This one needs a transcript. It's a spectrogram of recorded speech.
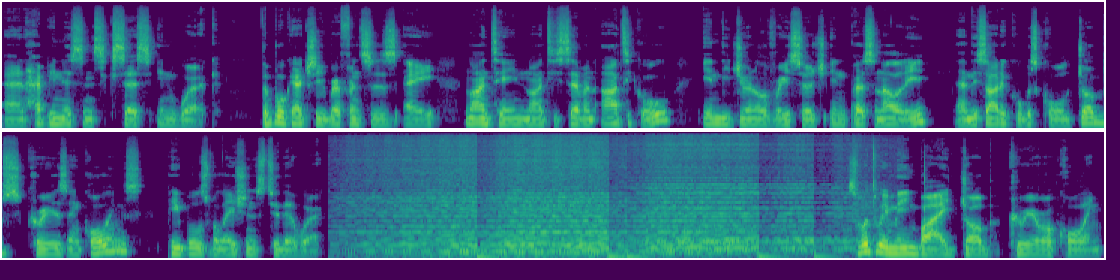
and happiness and success in work the book actually references a 1997 article in the Journal of Research in Personality, and this article was called Jobs, Careers, and Callings People's Relations to Their Work. So, what do we mean by job, career, or calling?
